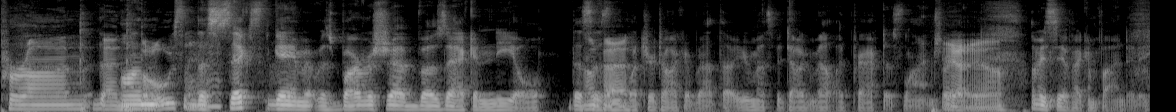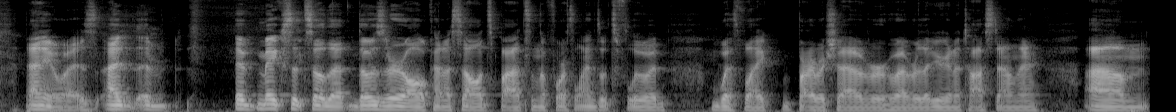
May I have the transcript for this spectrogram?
Perron and On Bozak. the sixth game, it was Barbashev, Bozak, and Neal. This Okay. isn't what you're talking about, though. You must be talking about like practice lines, right? yeah, yeah. Let me see if I can find any. Anyways, I it, it makes it so that those are all kind of solid spots, and the fourth line's what's fluid with like Barbashev or whoever that you're going to toss down there, um,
